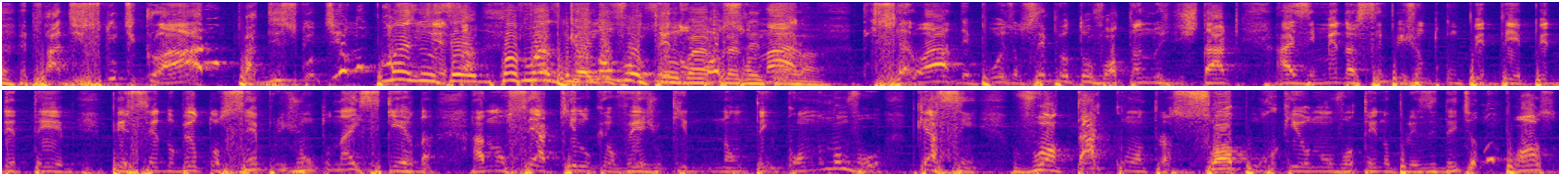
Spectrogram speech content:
tributária? Para discutir, claro, para discutir eu não posso Mas não sei, qual foi não é porque eu não votei no vai apresentar Bolsonaro. lá? Lá, depois, eu sempre tô votando nos destaques, as emendas sempre junto com PT, PDT, PCdoB, eu tô sempre junto na esquerda. A não ser aquilo que eu vejo que não tem como, não vou. Porque assim, votar contra só porque eu não votei no presidente, eu não posso.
